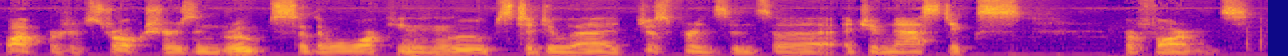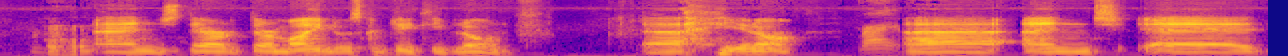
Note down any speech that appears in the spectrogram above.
cooperative structures and groups. So they were working mm-hmm. in groups to do a, just for instance, a, a gymnastics performance, mm-hmm. and their their mind was completely blown. Uh, you know, Right. Uh, and uh,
